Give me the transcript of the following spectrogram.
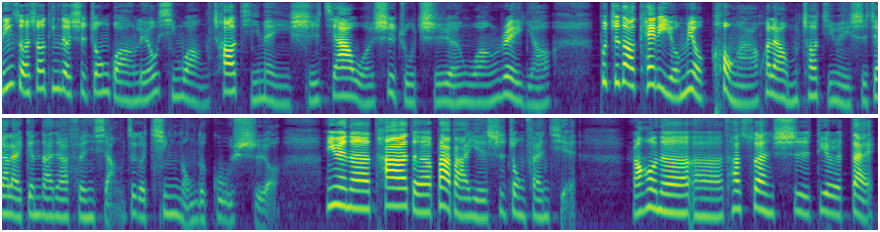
您所收听的是中广流行网《超级美食家》，我是主持人王瑞瑶。不知道 Kelly 有没有空啊？会来我们《超级美食家》来跟大家分享这个青农的故事哦。因为呢，他的爸爸也是种番茄。然后呢，呃，他算是第二代，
